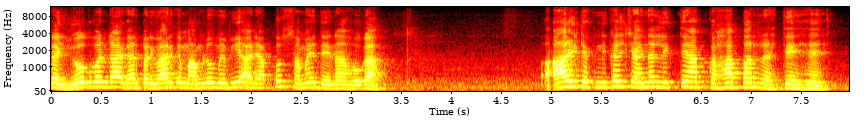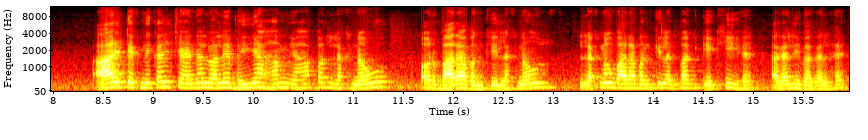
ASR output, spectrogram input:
का योग बन रहा है। घर परिवार के मामलों में भी आज आपको समय देना होगा। आल टेक्निकल चैनल लिखते हैं। आप कहाँ पर रहते हैं? आल टेक्निकल चैनल वाले भैया, हम यहाँ पर लखनऊ और बाराबंकी, लखनऊ लखनऊ बाराबंकी लगभग एक ही है, अगल ही बगल है,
